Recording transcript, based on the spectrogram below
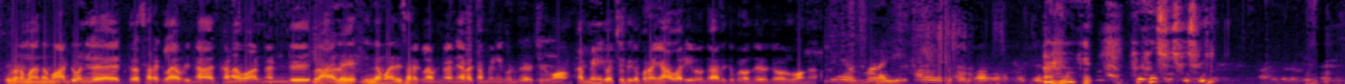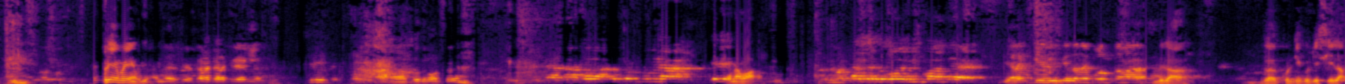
இப்ப நம்ம அந்த மாட்டு வண்டியில ஏற்றுற சரக்குலாம் அப்படின்னா கனவா நண்டு விராலு இந்த மாதிரி சரக்குலாம் அப்படின்னா நேரா கம்பெனி கொண்டு போய் வச்சிருவோம். கம்பெனிக்கு வச்சதுக்கு அப்புறம் வியாபாரிகள் வந்து அதுக்கப்புறம் வந்து எடுத்து வருவாங்க. அப்படியே அப்படியே அப்படியே? கனவா விலா விலா குட்டி குட்டி சீலா.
